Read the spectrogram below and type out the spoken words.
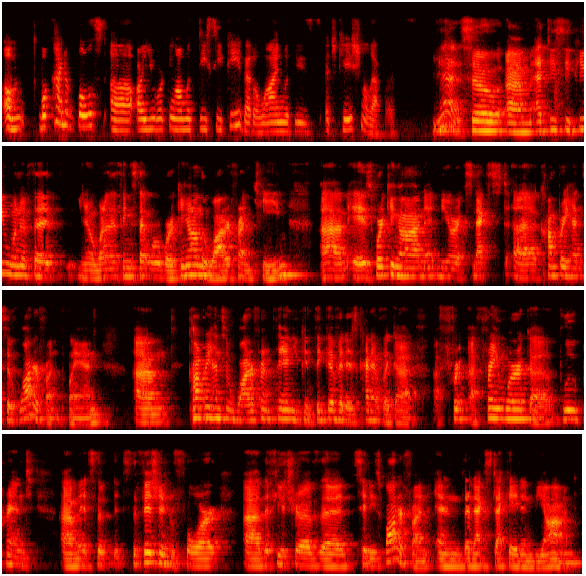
Um, what kind of goals uh, are you working on with DCP that align with these educational efforts? Yeah, so um, at DCP, one of the you know one of the things that we're working on, the waterfront team, um, is working on New York's next uh, comprehensive waterfront plan. Um, comprehensive waterfront plan, you can think of it as kind of like a, a, fr a framework, a blueprint. Um, it's the it's the vision for uh, the future of the city's waterfront and the next decade and beyond.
